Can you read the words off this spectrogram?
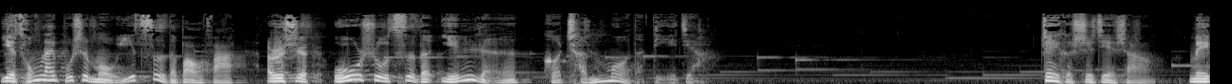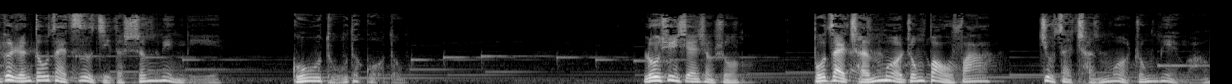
也从来不是某一次的爆发，而是无数次的隐忍和沉默的叠加。这个世界上，每个人都在自己的生命里孤独的过冬。鲁迅先生说：“不在沉默中爆发，就在沉默中灭亡。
